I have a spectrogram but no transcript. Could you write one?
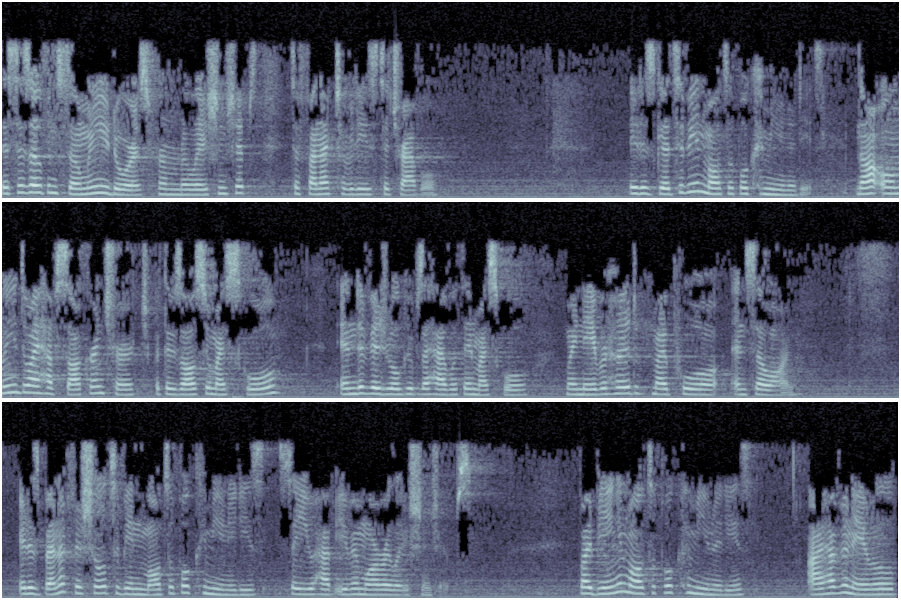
This has opened so many doors from relationships to fun activities to travel. It is good to be in multiple communities. Not only do I have soccer and church, but there's also my school, individual groups I have within my school, my neighborhood, my pool, and so on. It is beneficial to be in multiple communities so you have even more relationships. By being in multiple communities, I have been able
